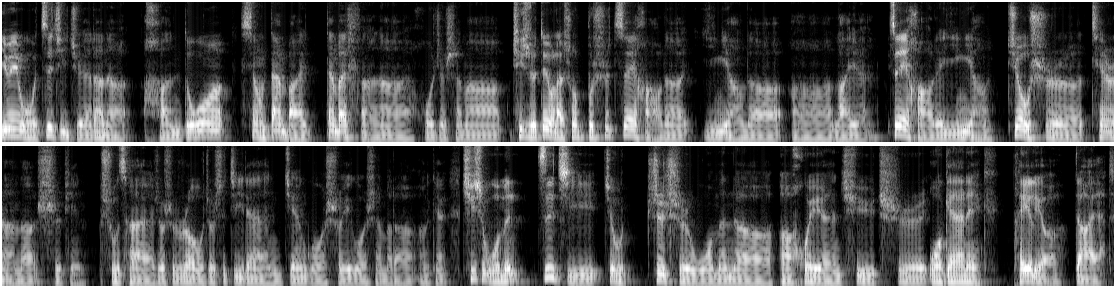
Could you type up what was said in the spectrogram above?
因为我自己觉得呢，很多像蛋白、蛋白粉啊，或者什么，其实对我来说不是最好的营养的呃来源。最好的营养就是天然的食品，蔬菜就是肉，就是鸡蛋、坚果、水果什么的。OK，其实我们自己就支持我们的呃会员去吃 organic。Paleo diet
